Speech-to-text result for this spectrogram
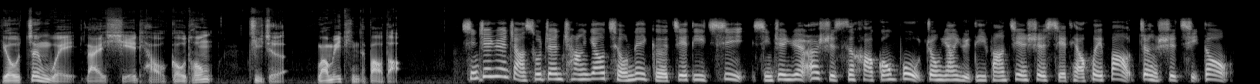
由政委来协调沟通。记者王维婷的报道。行政院长苏贞昌要求内阁接地气。行政院二十四号公布中央与地方建设协调汇报正式启动，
